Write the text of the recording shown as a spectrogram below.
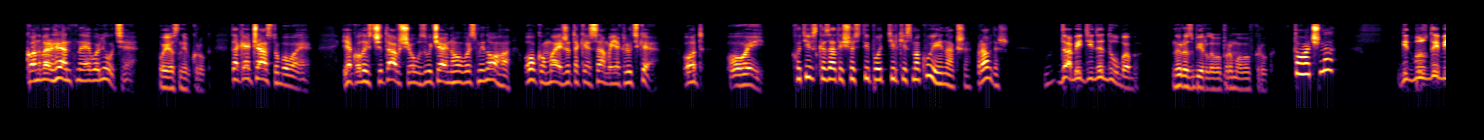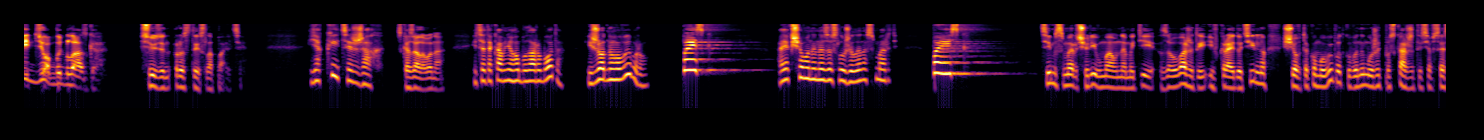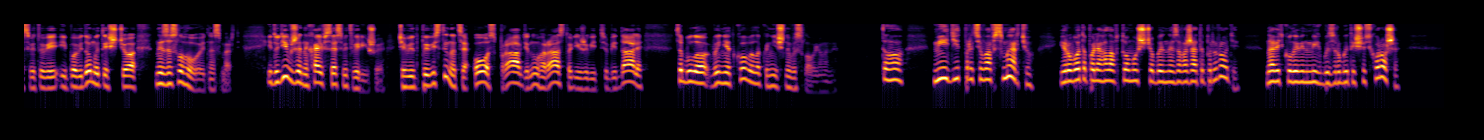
Конвергентна еволюція, Пояснив крук. таке часто буває. Я колись читав, що у звичайного восьмінога око майже таке саме, як людське. От ой. Хотів сказати щось типу тільки смакує інакше, правда ж? Да біді дубаб. Нерозбірливо промовив крук. Точно? Відбузди бідзьоб, будь ласка. Сюзін розтисла пальці. Який це жах? Сказала вона. І це така в нього була робота? І жодного вибору? Писк. А якщо вони не заслужили на смерть? Писк. Цим смерть щурів мав на меті зауважити і вкрай доцільно, що в такому випадку вони можуть поскаржитися Всесвітові і повідомити, що не заслуговують на смерть. І тоді вже нехай Всесвіт вирішує, чи відповісти на це о, справді, ну гаразд, тоді живіть собі далі. Це було виняткове лаконічне висловлюване. То мій дід працював смертю, і робота полягала в тому, щоб не заважати природі, навіть коли він міг би зробити щось хороше.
